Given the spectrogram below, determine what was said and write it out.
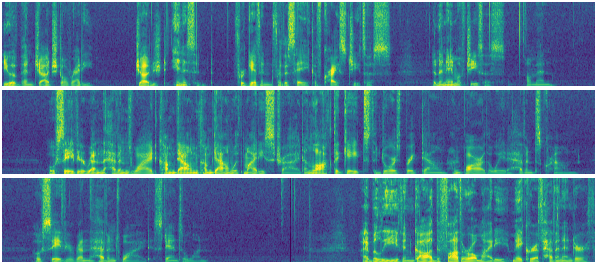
you have been judged already, judged innocent, forgiven for the sake of Christ Jesus. In the name of Jesus, Amen. O Saviour, rend the heavens wide. Come down, come down with mighty stride. Unlock the gates, the doors break down. Unbar the way to heaven's crown. O Saviour, rend the heavens wide. Stanza 1. I believe in God the Father Almighty, maker of heaven and earth,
